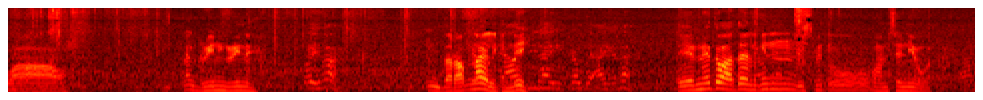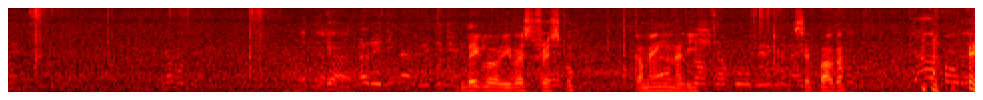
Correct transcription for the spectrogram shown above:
वाह ग्रीन ग्रीन है। डरावना है लेकिन दे तैरने तो आता है, लेकिन इसमें तो हमसे नहीं होगा। देख लो रिवर्स स्ट्रेच को। कमेंग नदी सेप्पा का।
